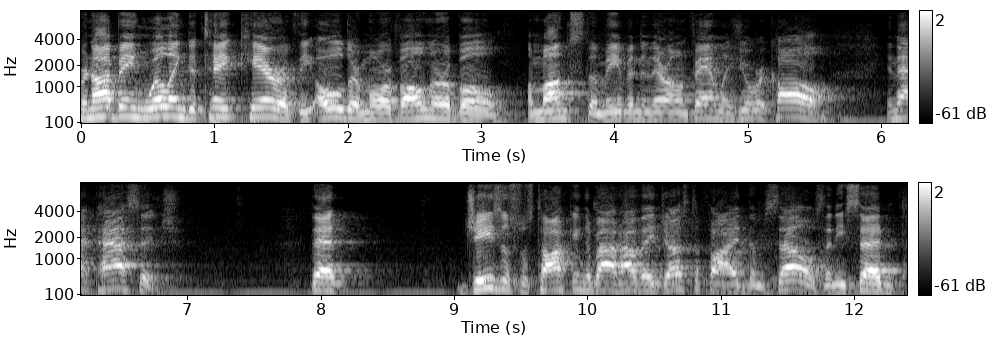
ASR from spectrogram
For not being willing to take care of the older, more vulnerable amongst them, even in their own families. You'll recall in that passage that Jesus was talking about how they justified themselves. And he said,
